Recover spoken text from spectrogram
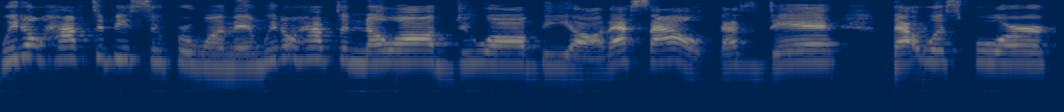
We don't have to be superwoman. We don't have to know all, do all, be all. That's out. That's dead. That was for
